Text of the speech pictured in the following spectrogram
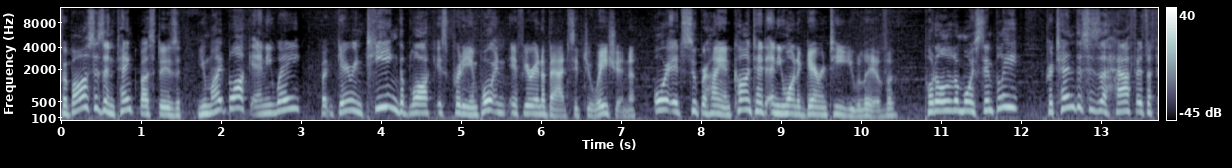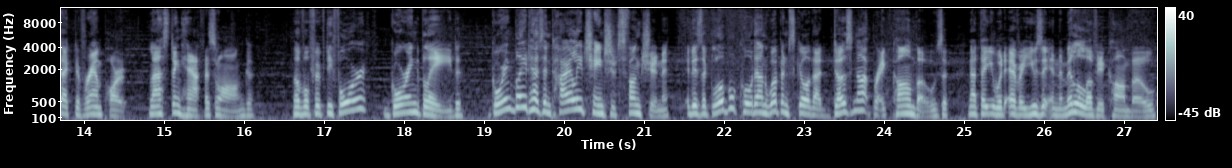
For bosses and tank busters, you might block anyway, but guaranteeing the block is pretty important if you're in a bad situation. Or it's super high-end content and you want to guarantee you live. Put a little more simply, pretend this is a half as effective rampart, lasting half as long. Level 54, Goring Blade. Goring Blade has entirely changed its function. It is a global cooldown weapon skill that does not break combos. Not that you would ever use it in the middle of your combo.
